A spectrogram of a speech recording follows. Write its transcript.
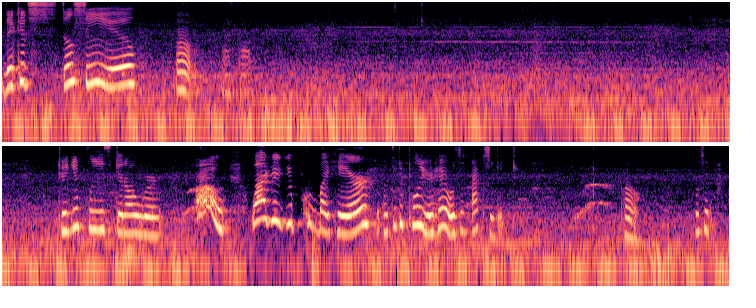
They can still see you. Oh, I thought. Can you please get over? Oh, why did you pull my hair? I didn't pull your hair. It was an accident. Oh, it was an accident.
